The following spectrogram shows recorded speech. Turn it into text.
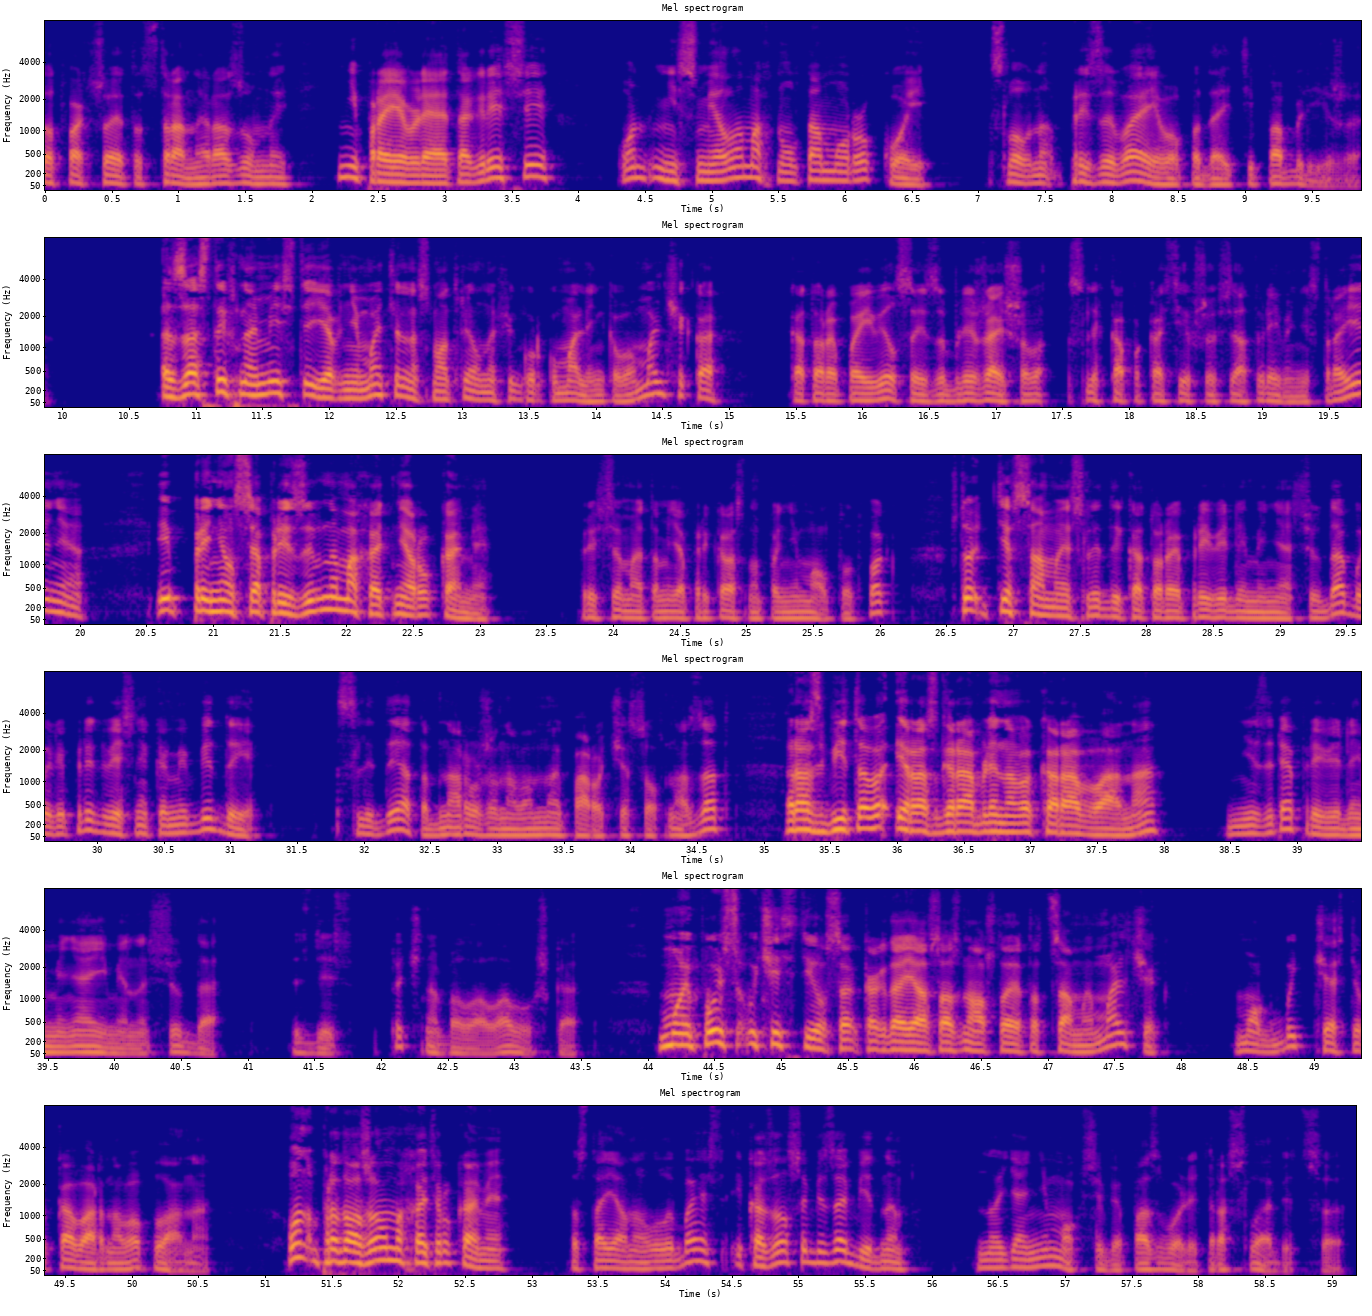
тот факт, что этот странный разумный не проявляет агрессии, он несмело махнул тому рукой, словно призывая его подойти поближе. Застыв на месте, я внимательно смотрел на фигурку маленького мальчика, который появился из-за ближайшего, слегка покосившегося от времени строения, и принялся призывно махать мне руками. При всем этом я прекрасно понимал тот факт, что те самые следы, которые привели меня сюда, были предвестниками беды, следы от обнаруженного мной пару часов назад разбитого и разграбленного каравана не зря привели меня именно сюда. Здесь точно была ловушка. Мой пульс участился, когда я осознал, что этот самый мальчик мог быть частью коварного плана. Он продолжал махать руками, постоянно улыбаясь, и казался безобидным, но я не мог себе позволить расслабиться.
